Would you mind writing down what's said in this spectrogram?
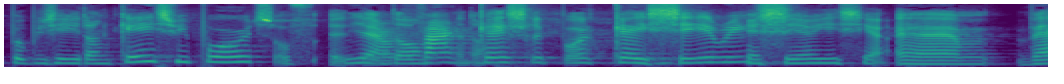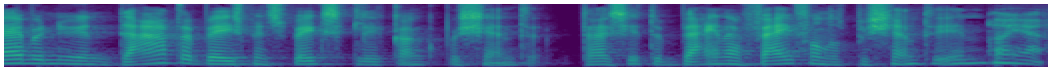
publiceer je dan case reports of eh, Ja, dan, vaak dan case report, case series. case series, ja. Ehm, wij hebben nu een database met speekselklierkankerpatiënten. Daar zitten bijna 500 patiënten in. Oh ja.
